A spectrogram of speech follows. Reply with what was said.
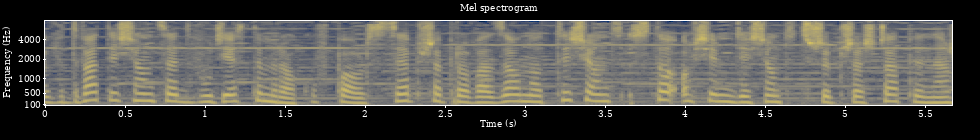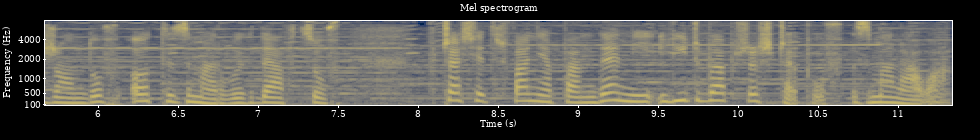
w 2020 roku w Polsce przeprowadzono 1183 przeszczepy narządów od zmarłych dawców. W czasie trwania pandemii liczba przeszczepów zmalała.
